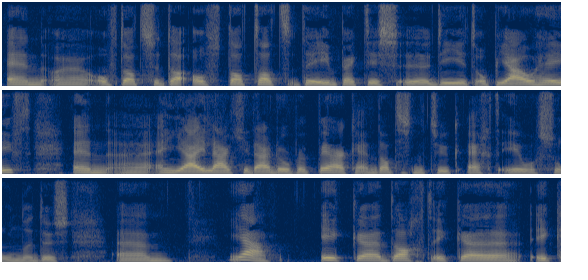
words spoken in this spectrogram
En uh, of, dat ze da of dat dat de impact is uh, die het op jou heeft. En, en jij laat je daardoor beperken. En dat is natuurlijk echt eeuwig zonde. Dus um, ja, ik dacht, ik, ik,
